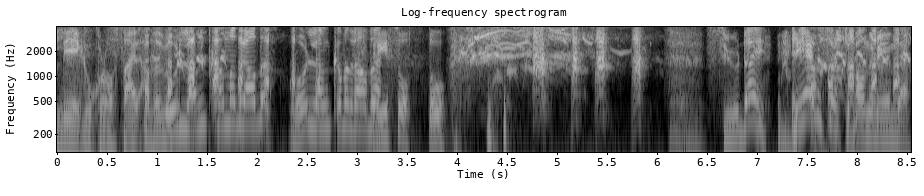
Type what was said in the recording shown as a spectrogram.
Legoklosser. Altså, hvor langt kan man dra det? Hvor langt kan man dra det? risotto. Surdeig! Det er den største pandemien, det.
